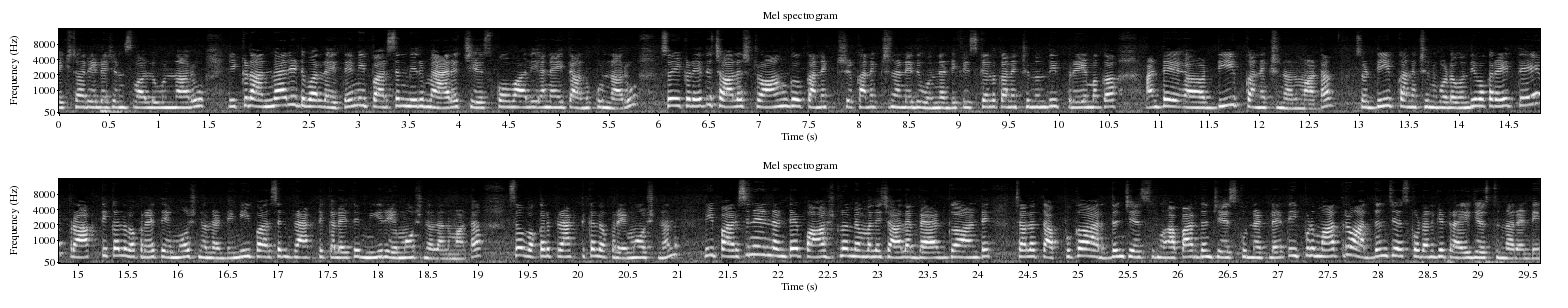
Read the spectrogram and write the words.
ఎక్స్ట్రా రిలేషన్స్ వాళ్ళు ఉన్నారు. ఇక్కడ అన్మ్యారీడ్ వాళ్ళు అయితే మీ పర్సన్ మీరు మ్యారేజ్ చేసుకోవాలి అని అయితే అనుకున్నారు. సో ఇక్కడైతే చాలా స్ట్రాంగ్ కనెక్షన్ కనెక్షన్ అనేది ఉందండి. ఫిజికల్ కనెక్షన్ ఉంది ప్రేమగా అంటే డీప్ కనెక్షన్ అనమాట సో డీప్ కనెక్షన్ కూడా ఉంది. ఒకరైతే ప్రాక్టికల్ ఒకరైతే ఎమోషనల్ అండి. మీ పర్సన్ ప్రాక్టికల్ అయితే మీరు ఎమోషనల్ అనమాట సో ఒకరు ప్రాక్టికల్ ఒకరు ఎమోషనల్ మీ పర్సన్ ఏంటంటే పాస్ట్లో మిమ్మల్ని చాలా బ్యాడ్గా అంటే చాలా తప్పుగా అర్థం చేసు అపార్థం చేసుకున్నట్లయితే ఇప్పుడు మాత్రం అర్థం చేసుకోవడానికి ట్రై చేస్తున్నారండి.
